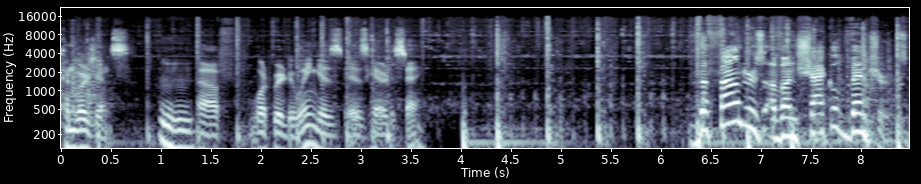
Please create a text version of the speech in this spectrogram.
convergence mm-hmm. of what we're doing is is here to stay. The founders of Unshackled Ventures,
